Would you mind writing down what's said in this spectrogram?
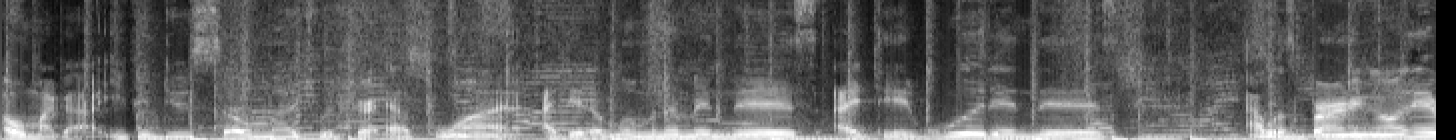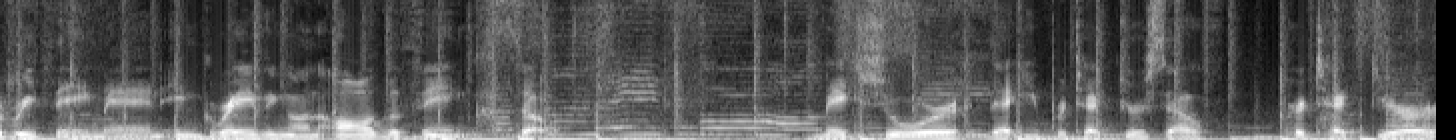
Oh my God, you can do so much with your F1. I did aluminum in this, I did wood in this. I was burning on everything, man, engraving on all the things. So make sure that you protect yourself, protect your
